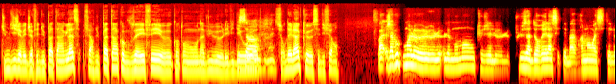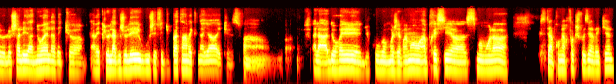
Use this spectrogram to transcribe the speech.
tu me dis j'avais déjà fait du patin à glace, faire du patin comme vous avez fait quand on, a vu les vidéos sur des lacs, c'est différent. Bah, j'avoue que moi, le, moment que j'ai le, plus adoré, là, c'était bah, vraiment ouais, c'était le, le, chalet à Noël avec, euh, avec le lac gelé où j'ai fait du patin avec Naya et que, elle a adoré. Du coup, moi, j'ai vraiment apprécié euh, ce moment-là. C'était la première fois que je faisais avec elle.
